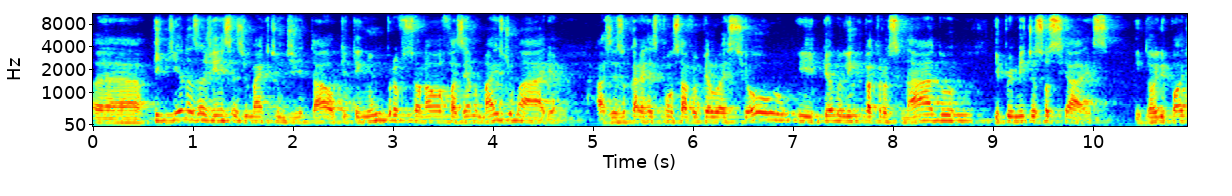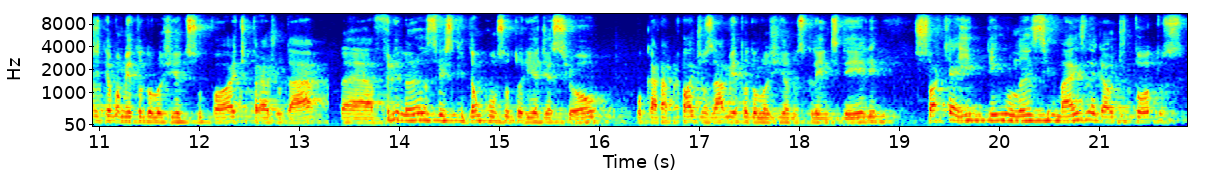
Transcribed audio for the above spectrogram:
Uh, pequenas agências de marketing digital que tem um profissional fazendo mais de uma área. Às vezes o cara é responsável pelo SEO e pelo link patrocinado e por mídias sociais. Então ele pode ter uma metodologia de suporte para ajudar uh, freelancers que dão consultoria de SEO. O cara pode usar a metodologia nos clientes dele. Só que aí tem o lance mais legal de todos.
